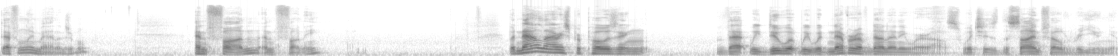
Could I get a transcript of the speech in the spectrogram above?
definitely manageable, and fun and funny. But now Larry's proposing that we do what we would never have done anywhere else, which is the Seinfeld reunion.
